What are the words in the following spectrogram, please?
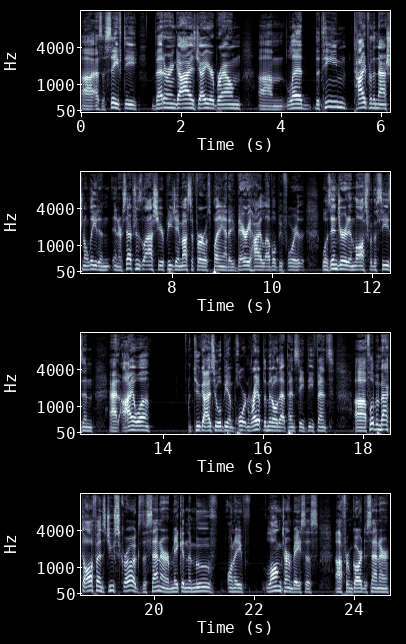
uh, as a safety. Veteran guys, Ji'Ayir Brown um, led the team, tied for the national lead in interceptions last year. PJ Mustipher was playing at a very high level before he was injured and lost for the season at Iowa. Two guys who will be important right up the middle of that Penn State defense. Uh, flipping back to offense, Juice Scruggs, the center, making the move on a long term basis uh, from guard to center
